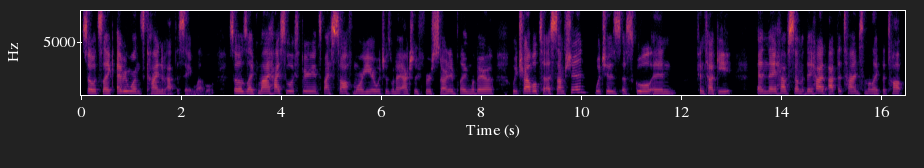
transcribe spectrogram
So it's like everyone's kind of at the same level. So it was like my high school experience, my sophomore year, which was when I actually first started playing Libero. We traveled to Assumption, which is a school in Kentucky. And they have some, they had at the time some of like the top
